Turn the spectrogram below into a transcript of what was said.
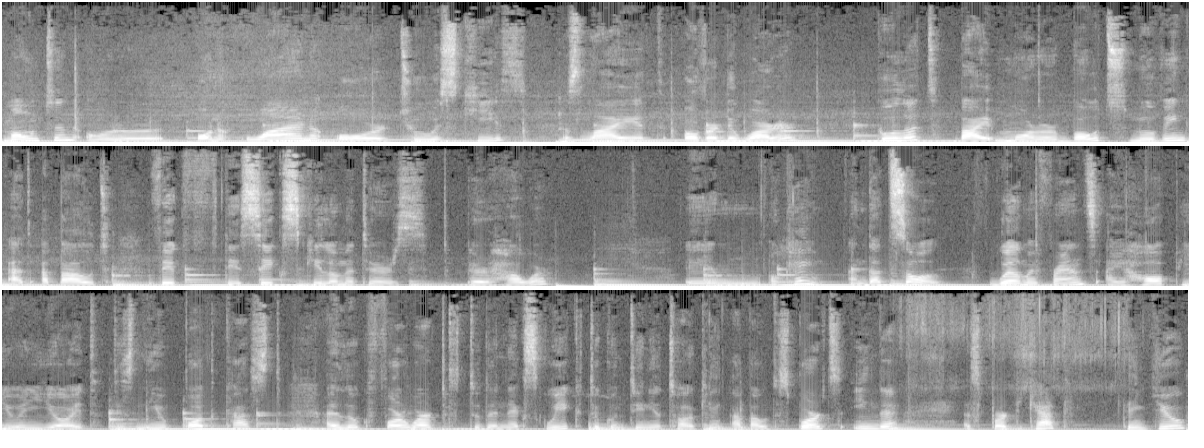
mounted on, on one or two skis slide over the water pulled by motor boats moving at about 56 kilometers per hour. Um, okay, and that's all. Well, my friends, I hope you enjoyed this new podcast. I look forward to the next week to continue talking about sports in the Sporty Cat. Thank you.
